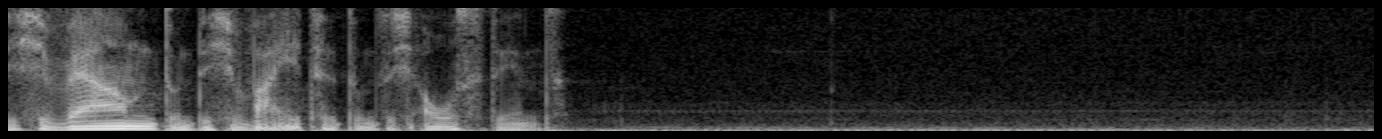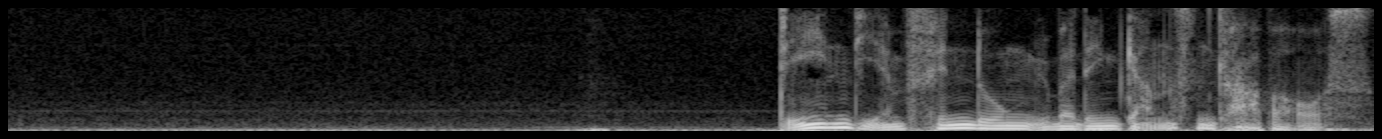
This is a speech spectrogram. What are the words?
dich wärmt und dich weitet und sich ausdehnt. Dehn die Empfindung über den ganzen Körper aus,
